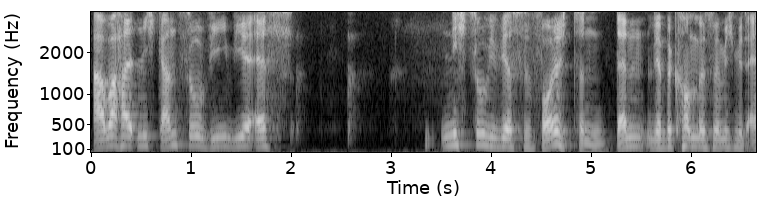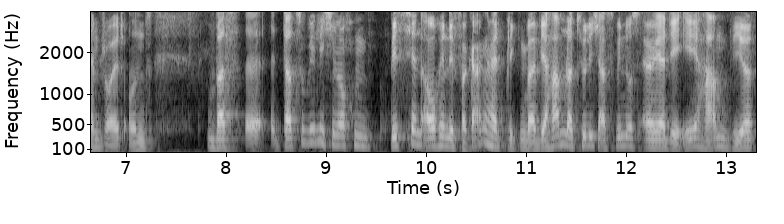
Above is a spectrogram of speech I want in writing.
aber halt nicht ganz so, wie wir es nicht so, wie wir es wollten, denn wir bekommen es nämlich mit Android. Und was äh, dazu will ich noch ein bisschen auch in die Vergangenheit blicken, weil wir haben natürlich als Windows Area.de haben wir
